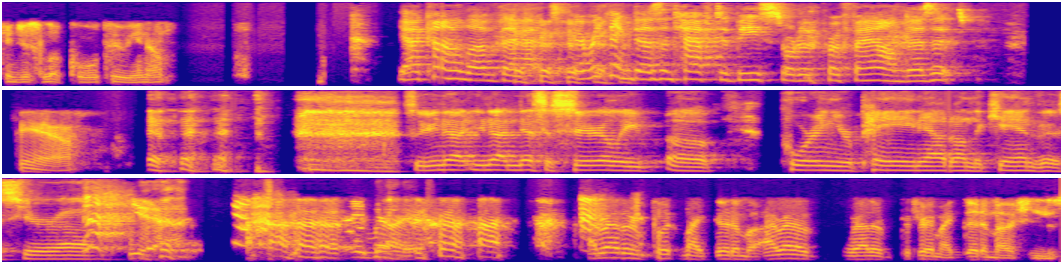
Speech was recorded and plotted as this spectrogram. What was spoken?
can just look cool too. You know. Yeah, I kind of love that. Everything doesn't have to be sort of profound, does it? Yeah. so you're not you're not necessarily uh, pouring your pain out on the canvas. You're uh... yeah. right. I'd rather put my good emo- I rather rather portray my good emotions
